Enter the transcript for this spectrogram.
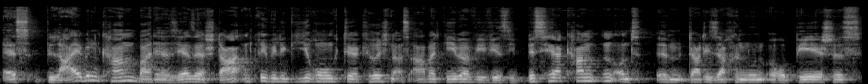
es bleiben kann bei der sehr, sehr starken Privilegierung der Kirchen als Arbeitgeber, wie wir sie bisher kannten. Und ähm, da die Sache nun europäisches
